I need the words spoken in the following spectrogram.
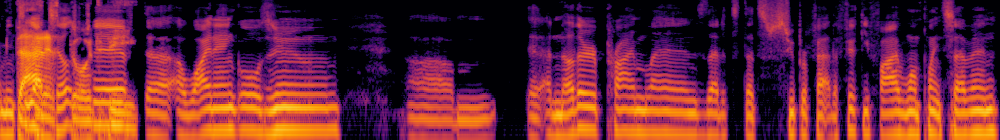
I mean, that is tilt going to be- uh, a wide angle zoom, um, another prime lens that it's that's super fat, the 55 1.7.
